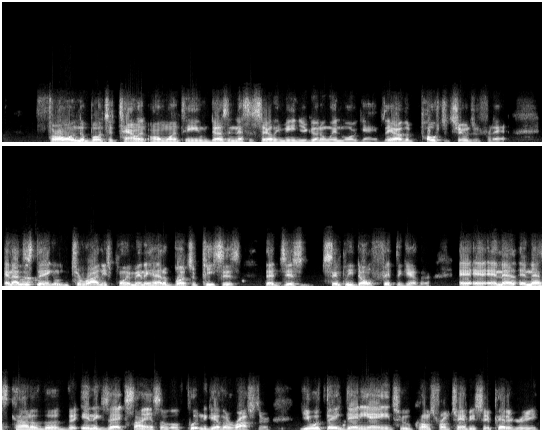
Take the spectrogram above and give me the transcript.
throwing a bunch of talent on one team doesn't necessarily mean you're going to win more games. They are the poster children for that. And I just think, to Rodney's point, man, they had a bunch of pieces that just simply don't fit together, and, and, and that and that's kind of the the inexact science of, of putting together a roster. You would think Danny Ainge, who comes from championship pedigree,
